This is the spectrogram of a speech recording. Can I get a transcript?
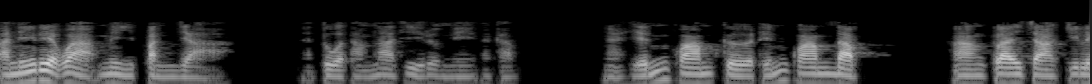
อันนี้เรียกว่ามีปัญญา ตัวทำหน้าที่เรื่องนี้นะครับเห็นความเกิดเห็นความดับห่างไกลจากกิเล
